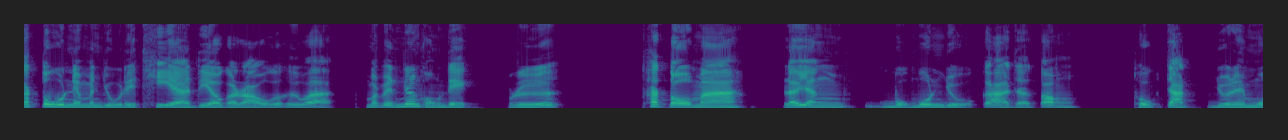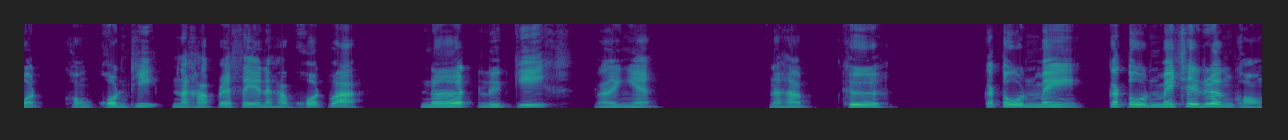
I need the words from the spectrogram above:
การ์ตูนเนี่ยมันอยู่ใน tier เดียวกับเราก็คือว่ามันเป็นเรื่องของเด็ก หรือถ้าโตมาแล้วยังหมกมุ่นอยู่ก็อาจจะต้อง ถูกจัดอยู่ในหมวดของคนที่นะครับ let's say นะครับ โคดว่าเนิร์ดหรือ geeks อะไรเงี้ยนะครับ คือการ์ตูนไม่การ์ตูนไม่ใช่เรื่องของ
